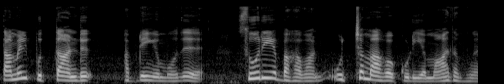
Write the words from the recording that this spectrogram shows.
தமிழ் புத்தாண்டு அப்படிங்கும்போது சூரிய பகவான் உச்சமாகக்கூடிய மாதம்ங்க.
